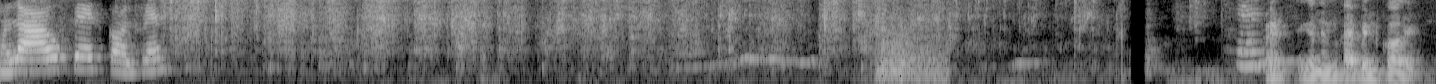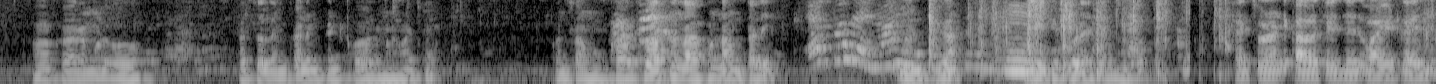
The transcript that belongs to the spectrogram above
మళ్ళీ ఆ ఉప్పు వేసుకోవాలి ఫ్రెండ్స్. ఫ్రెండ్స్ ఇక నిమ్మకాయ పిండుకోవాలి. ఒక రెండు మూడు నిమ్మకాయ నింపి పిండుకోవాలి మనం అయితే. కొంచెం కాల్స్ వాసన రాకుండా ఉంటుంది. మంచిగా నీట్గా కూడా అయితే మీకు ఫ్రెండ్స్ చూడండి కలర్ చేంజ్ అయింది వైట్గా అయింది.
